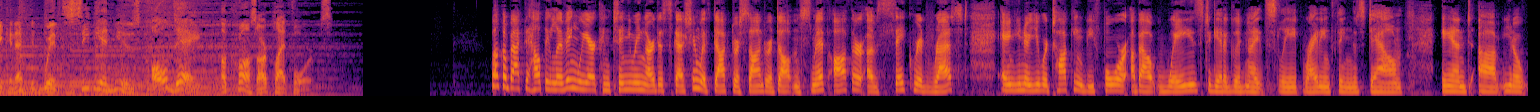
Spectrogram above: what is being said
Stay connected with CBN News all day across our platforms. Welcome back to Healthy Living. We are continuing our discussion with Dr. Saundra Dalton Smith, author of Sacred Rest. And you know, you were talking before about ways to get a good night's sleep, writing things down. And, um, you know,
